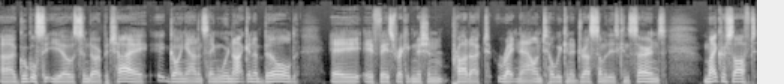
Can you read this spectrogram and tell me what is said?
uh, Google CEO Sundar Pichai going out and saying we're not going to build a, a face recognition product right now until we can address some of these concerns. Microsoft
